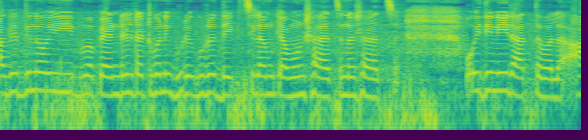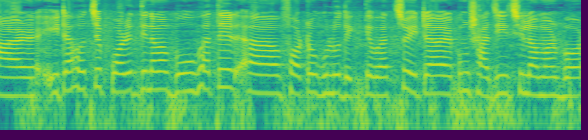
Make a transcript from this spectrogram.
আগের দিনে ওই প্যান্ডেলটা একটুখানি ঘুরে ঘুরে দেখছিলাম কেমন সাজাচ্ছে না সাজাচ্ছে ওই দিনই রাত্রেবেলা। আর এটা হচ্ছে পরের দিন আমার বউ ভাতের ফটোগুলো দেখতে পাচ্ছ এটা এরকম সাজিয়েছিল আমার বর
